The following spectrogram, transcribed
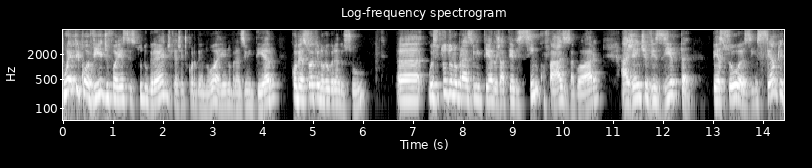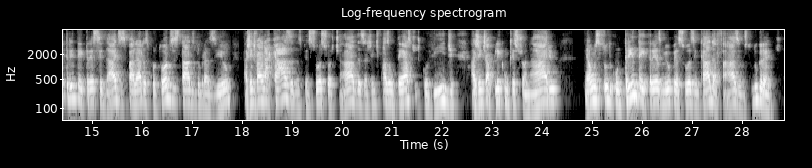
O EpiCovid foi esse estudo grande que a gente coordenou aí no Brasil inteiro. Começou aqui no Rio Grande do Sul. Uh, o estudo no Brasil inteiro já teve cinco fases agora. A gente visita pessoas em 133 cidades espalhadas por todos os estados do Brasil. A gente vai na casa das pessoas sorteadas, a gente faz um teste de Covid, a gente aplica um questionário. É um estudo com 33 mil pessoas em cada fase, é um estudo grande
